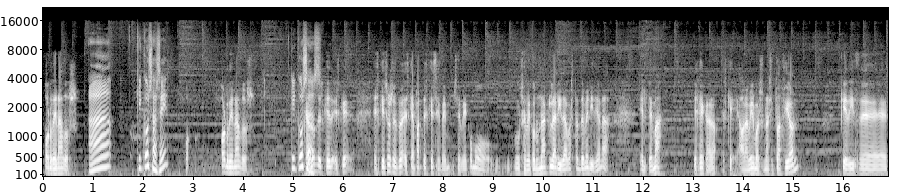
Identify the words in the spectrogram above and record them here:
Ordenados. Ah, qué cosas, ¿eh? Ordenados. Qué cosas. Claro, es que, es que, es que eso se, es que aparte es que se ve, se ve como se ve con una claridad bastante meridiana el tema. Y es que claro, es que ahora mismo es una situación que dices,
